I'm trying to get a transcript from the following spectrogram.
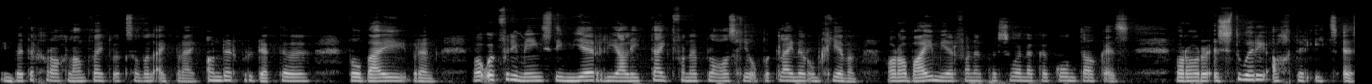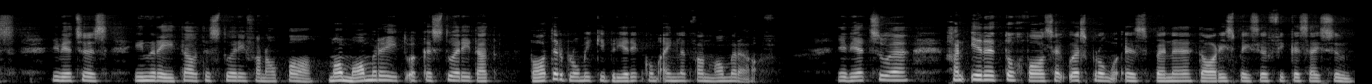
en bitter graag landwyd ook sal wil uitbrei. Ander produkte wil bybring, maar ook vir die mense die meer realiteit van 'n plaas gee op 'n kleiner omgewing waar daar baie meer van 'n persoonlike kontak is, waar daar 'n storie agter iets is. Jy weet soos Henrietta het 'n storie van haar pa, maar Mamre het ook 'n storie dat waterblommetjie Bredie kom eintlik van Mamre af. Jy weet so gaan eerder tog waar sy oorsprong is binne daardie spesifieke seisoen.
